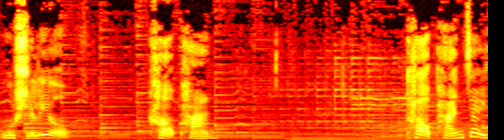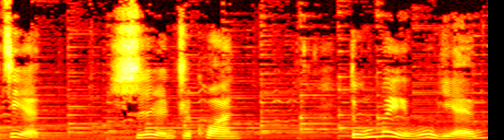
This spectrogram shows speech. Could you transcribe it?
五十六，烤盘。烤盘再见。识人之宽，独寐勿言，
